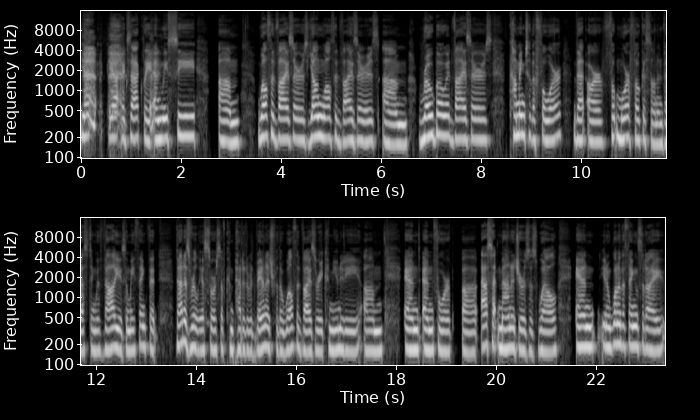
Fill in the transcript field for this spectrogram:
Yeah, yeah, exactly. And we see um, wealth advisors, young wealth advisors, um, robo advisors coming to the fore that are fo- more focused on investing with values. And we think that that is really a source of competitive advantage for the wealth advisory community um, and and for uh, asset managers as well. And you know, one of the things that I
